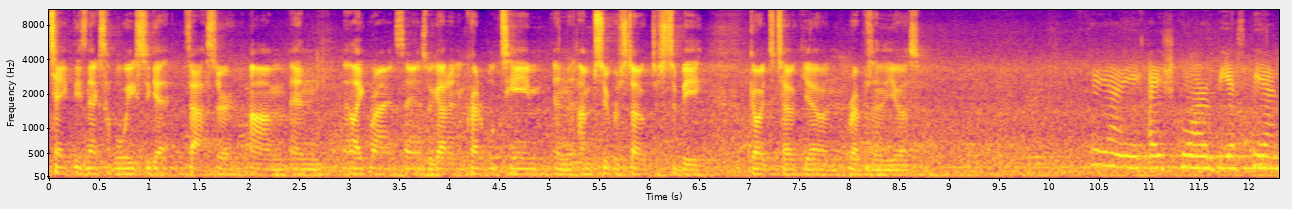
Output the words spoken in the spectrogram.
take these next couple weeks to get faster. Um, and like Ryan's saying, we got an incredible team and I'm super stoked just to be going to Tokyo and representing the US. Hey, Aish Kumar of ESPN.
